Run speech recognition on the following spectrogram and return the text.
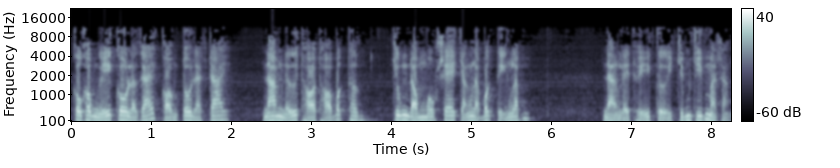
Cô không nghĩ cô là gái, còn tôi là trai. Nam nữ thọ thọ bất thân, chung đồng một xe chẳng là bất tiện lắm. Nàng lệ thủy cười chúm chím mà rằng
